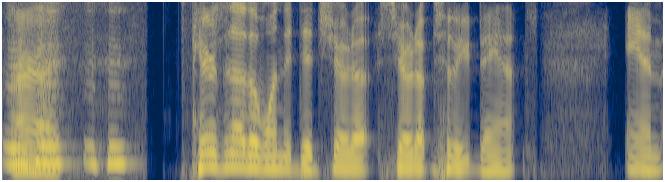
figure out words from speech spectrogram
All right. Mhm. Here's another one that did showed up showed up to the dance. And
